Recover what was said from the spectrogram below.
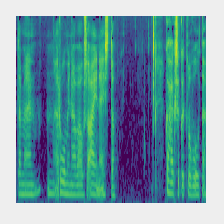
tämmöinen mm, ruuminavausaineisto 80-luvulta.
